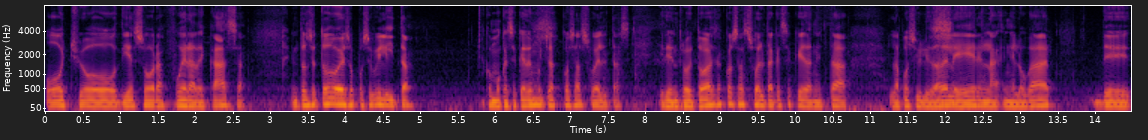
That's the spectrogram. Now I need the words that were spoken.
ocho, diez horas fuera de casa. Entonces todo eso posibilita como que se queden muchas cosas sueltas y dentro de todas esas cosas sueltas que se quedan está la posibilidad de leer en, la, en el hogar, de,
